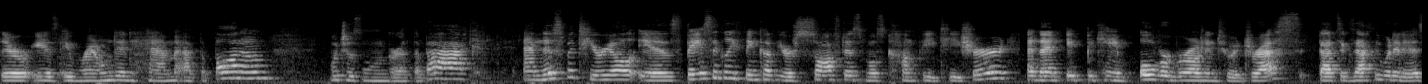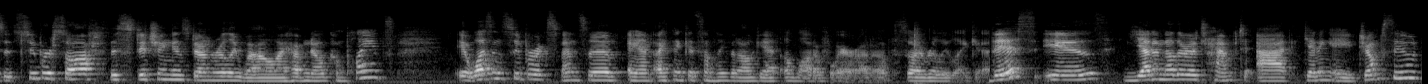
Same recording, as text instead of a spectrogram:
there is a rounded hem at the bottom which is longer at the back and this material is basically think of your softest, most comfy t-shirt and then it became overgrown into a dress. That's exactly what it is. It's super soft. The stitching is done really well. I have no complaints. It wasn't super expensive and I think it's something that I'll get a lot of wear out of. So I really like it. This is yet another attempt at getting a jumpsuit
